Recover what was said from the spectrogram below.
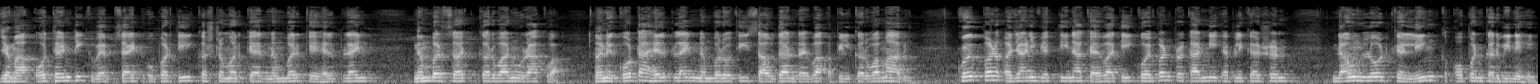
જેમાં ઓથેન્ટિક વેબસાઇટ ઉપરથી કસ્ટમર કેર નંબર કે હેલ્પલાઇન નંબર સર્ચ કરવાનું રાખવા અને ખોટા હેલ્પલાઇન નંબરોથી સાવધાન રહેવા અપીલ કરવામાં આવી. કોઈ પણ અજાણી વ્યક્તિના કહેવાથી કોઈ પણ પ્રકારની એપ્લિકેશન ડાઉનલોડ કે લિંક ઓપન કરવી નહીં.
